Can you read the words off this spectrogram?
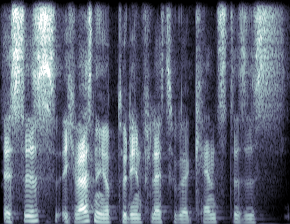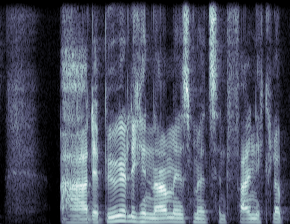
Es ist, ich weiß nicht, ob du den vielleicht sogar kennst, das ist, ah, der bürgerliche Name ist mir jetzt entfallen, ich glaube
